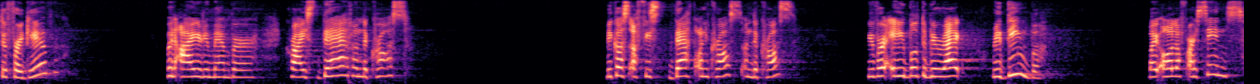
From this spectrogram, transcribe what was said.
to forgive. When I remember Christ's death on the cross, because of his death on cross on the cross, we were able to be re- redeemed by all of our sins.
